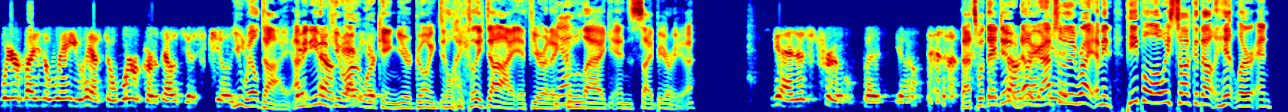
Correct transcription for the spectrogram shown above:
where, by the way, you have to work or they'll just kill you. You will die. I mean, even if you are working, you're going to likely die if you're at a Yeah. gulag in Siberia. Yeah, that's true, but you know. That's what they do. No, you're absolutely right. I mean, people always talk about Hitler and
